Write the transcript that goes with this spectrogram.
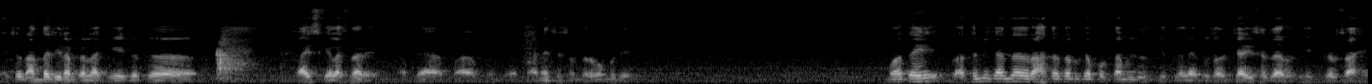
याच्यावर अंदाज येईल आपल्याला की याच्यात काय स्केल असणार आहे आपल्या पाण्याच्या संदर्भामध्ये. मग आता हे प्राथमिक अंदाज राहता तालुक्यापुरता आम्ही जो घेतलेला आहे तो साधारण चाळीस हजार हेक्टरचा आहे.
